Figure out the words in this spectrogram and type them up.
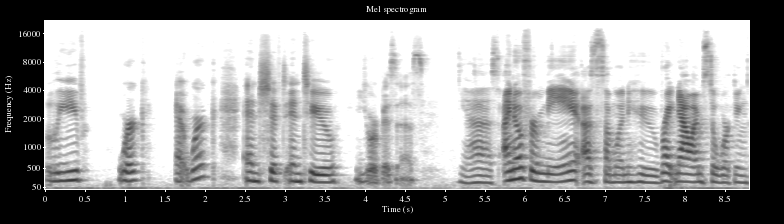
leave work at work and shift into your business. Yes. I know for me, as someone who right now I'm still working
